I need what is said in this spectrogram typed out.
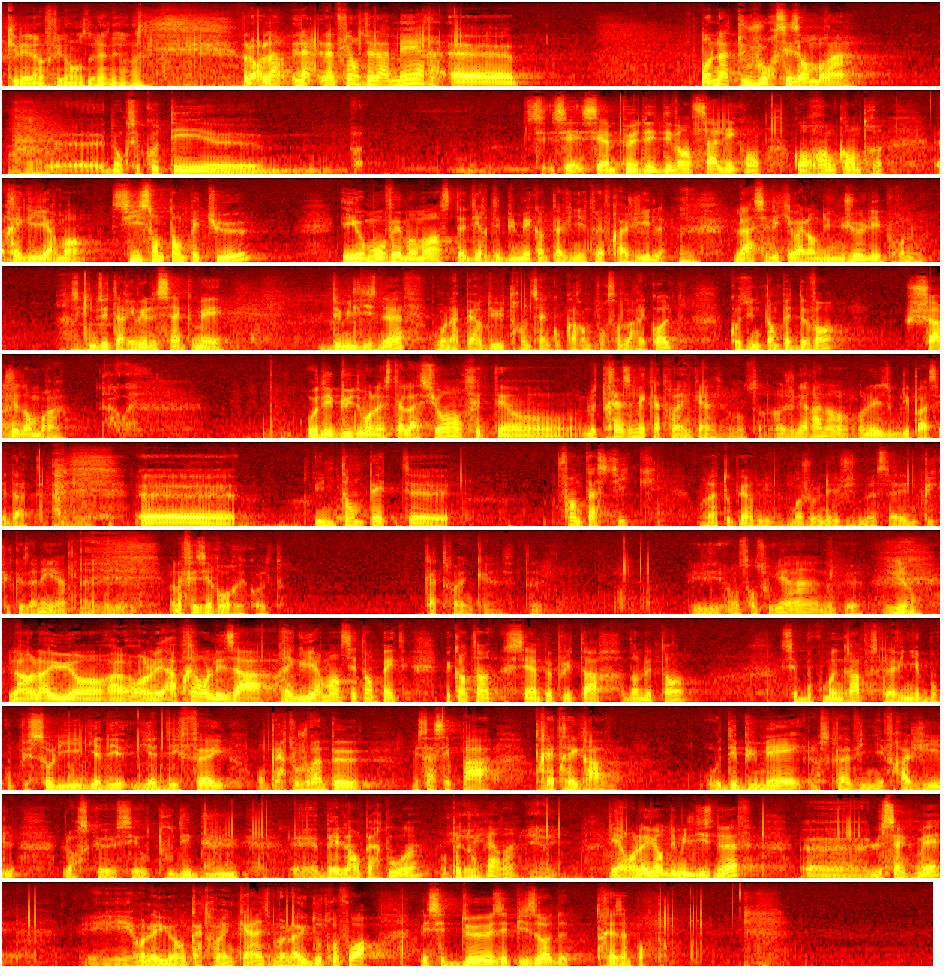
Quelle est l'influence de la mer là? Alors, l'influence de la mer, euh, on a toujours ces embruns. Euh, donc, ce côté. c'est- un peu des, des vents salés qu'on qu'on rencontre régulièrement. S'ils sont tempétueux et au mauvais moment, c'est-à-dire début mai, quand la vigne est très fragile, là, c'est l'équivalent d'une gelée pour nous. Ce qui nous est arrivé le 5 mai 2019, où on a perdu 35 ou 40% de la récolte à cause d'une tempête de vent chargée d'embrun. Ah ouais. Au début de mon installation, c'était en- le 13 mai 95. On- En général, on on ne les oublie pas, ces dates. Euh, une tempête euh, fantastique. On a tout perdu. Donc moi, je venais juste de m'installer depuis quelques années. hein. On a fait zéro récolte. 95. Et on s'en souvient. hein, donc, euh. Là, on a eu. en- alors, on les- après, on les a régulièrement, ces tempêtes. Mais quand c'est un peu plus tard dans le temps, c'est beaucoup moins grave parce que la vigne est beaucoup plus solide. Il y, a des, il y a des feuilles, on perd toujours un peu, mais ça, c'est pas très très grave. Au début mai, lorsque la vigne est fragile, lorsque c'est au tout début, euh, ben là, on perd tout. hein. On peut Eh tout oui. perdre. hein. Eh oui. Et on l'a eu en 2019, euh, le 5 mai, et on l'a eu en 95, mais on l'a eu d'autres fois. Mais c'est deux épisodes très importants.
